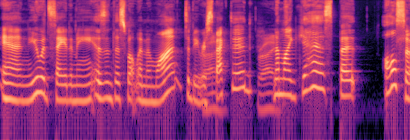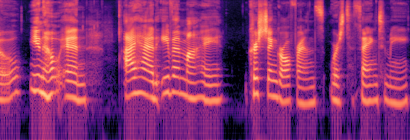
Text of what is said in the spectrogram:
And you would say to me, Isn't this what women want to be respected? right. And I'm like, Yes, but also, you know, and I had even my Christian girlfriends were saying to me,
